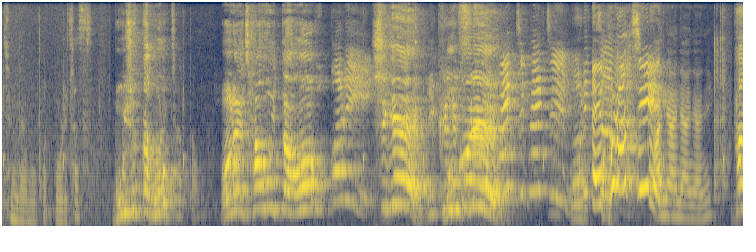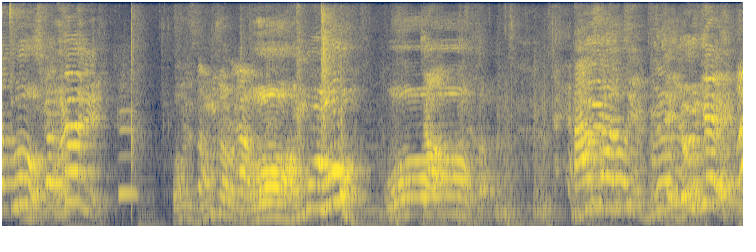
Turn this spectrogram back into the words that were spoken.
지금 내가 머리 찼어. 모셨다고? 머리 찼다고? 머리에 차고 있다고? 목걸이. 시계 이클립스. 목걸이 팔찌 팔찌 머리. 애플워치! 아니, 아니, 아니, 아니. 타투 머리띠. 와, 너무 잘한다. 와안 보여 와 미도유진 팀 문제 10개! 야,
